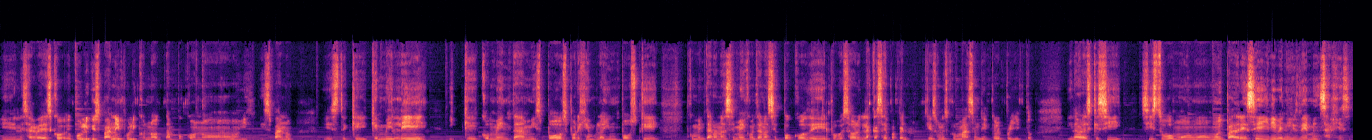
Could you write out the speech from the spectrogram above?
eh, les agradezco, el público hispano y público no, tampoco no hispano, este, que, que me lee y que comenta mis posts. Por ejemplo, hay un post que comentaron hace, me comentaron hace poco del profesor de La Casa de Papel, que es un Scrum Master, un director del proyecto. Y la verdad es que sí, sí estuvo muy, muy, padre ese ir y venir de mensajes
